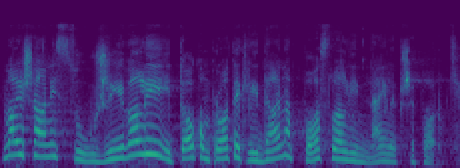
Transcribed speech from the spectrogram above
Mališani su uživali i tokom proteklih dana poslali najlepše poruke.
